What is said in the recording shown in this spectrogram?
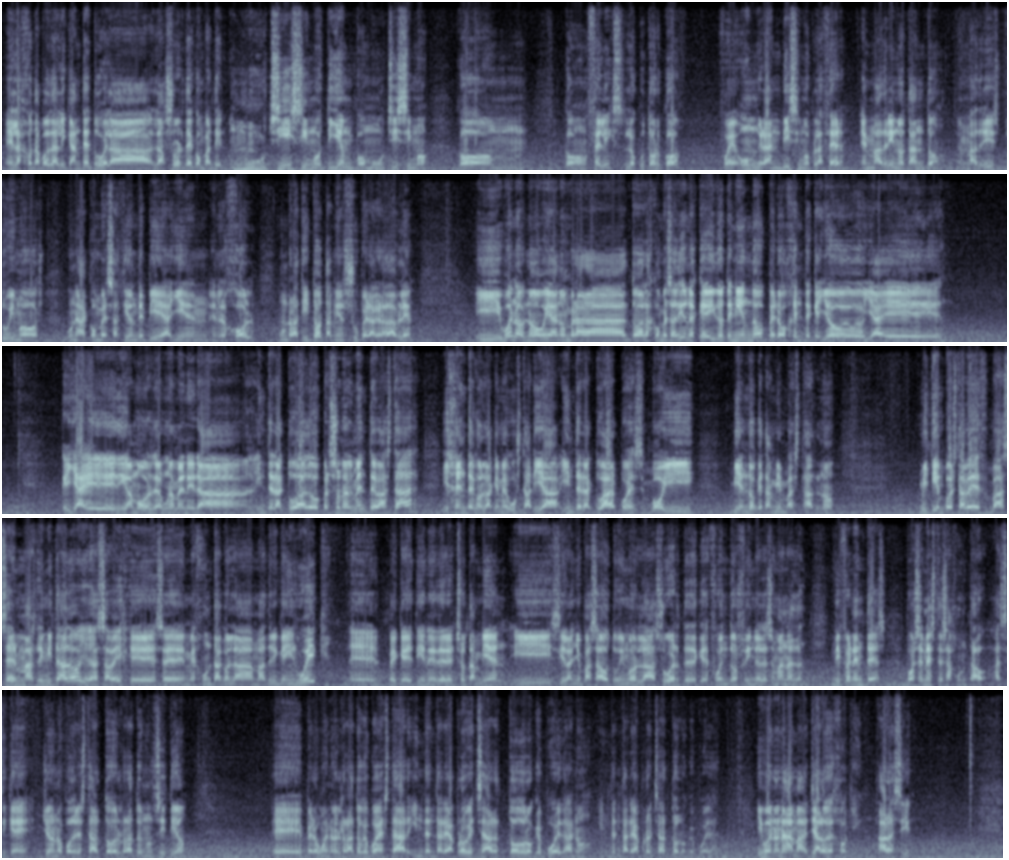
En la JPod de Alicante tuve la, la suerte de compartir muchísimo tiempo, muchísimo con, con Félix, locutor co fue un grandísimo placer. En Madrid no tanto. En Madrid tuvimos una conversación de pie allí en, el hall, un ratito, también súper agradable. Y bueno, no voy a nombrar todas las conversaciones que he ido teniendo, pero gente que yo ya he que ya he, digamos, de alguna manera interactuado personalmente va a estar y gente con la que me gustaría interactuar, pues voy viendo que también va a estar, ¿no? Mi tiempo esta vez va a ser más limitado, ya sabéis que se me junta con la Madrid Games Week, el Peque tiene derecho también y si el año pasado tuvimos la suerte de que fue en dos fines de semana diferentes, pues en este se ha juntado, así que yo no podré estar todo el rato en un sitio, eh, pero bueno, el rato que pueda estar intentaré aprovechar todo lo que pueda, ¿no? Intentaré aprovechar todo lo que pueda. Y bueno, nada más, ya lo dejo aquí. Ahora sí.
